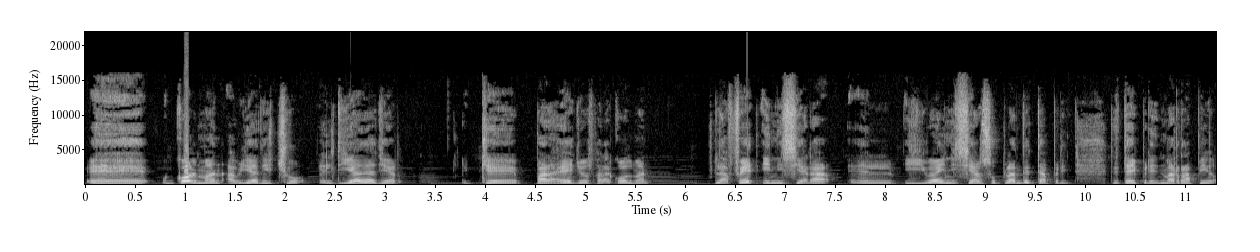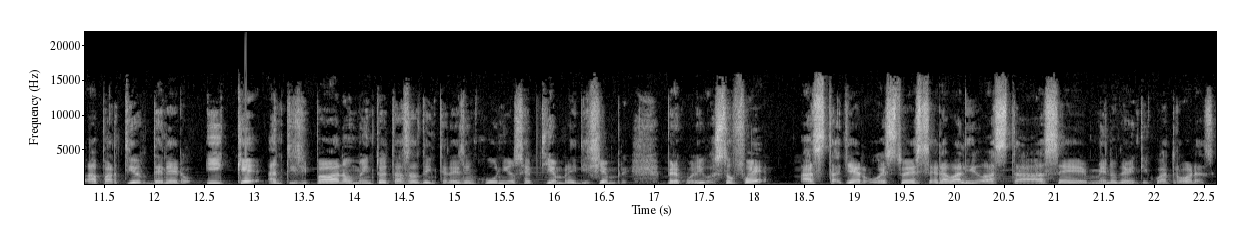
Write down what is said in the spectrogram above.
Eh, Goldman había dicho el día de ayer que para ellos, para Goldman, la Fed iniciará el, iba a iniciar su plan de tapering, más rápido a partir de enero y que anticipaban aumento de tasas de interés en junio, septiembre y diciembre. Pero como digo, esto fue hasta ayer, o esto es, era válido hasta hace menos de 24 horas.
